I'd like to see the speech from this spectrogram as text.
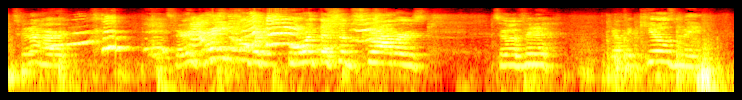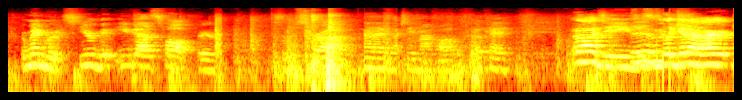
It's gonna hurt. Very painful, but it's for the subscribers. So if it if it kills me, remember it's your you guys' fault for subscribe. Nah, It's actually my fault. Okay. Oh jeez, this is really gonna hurt.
